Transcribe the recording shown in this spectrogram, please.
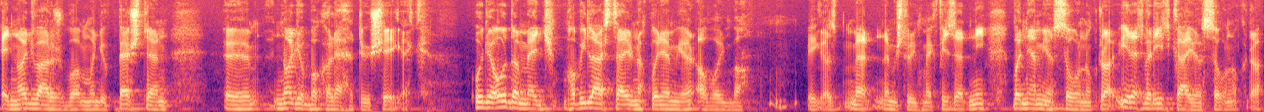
egy nagyvárosban, mondjuk Pesten ö, nagyobbak a lehetőségek. Ugye oda megy, ha világsztár akkor nem jön avonyba, igaz, mert nem is tudjuk megfizetni, vagy nem jön szónokra, illetve ritkán jön szónokra.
